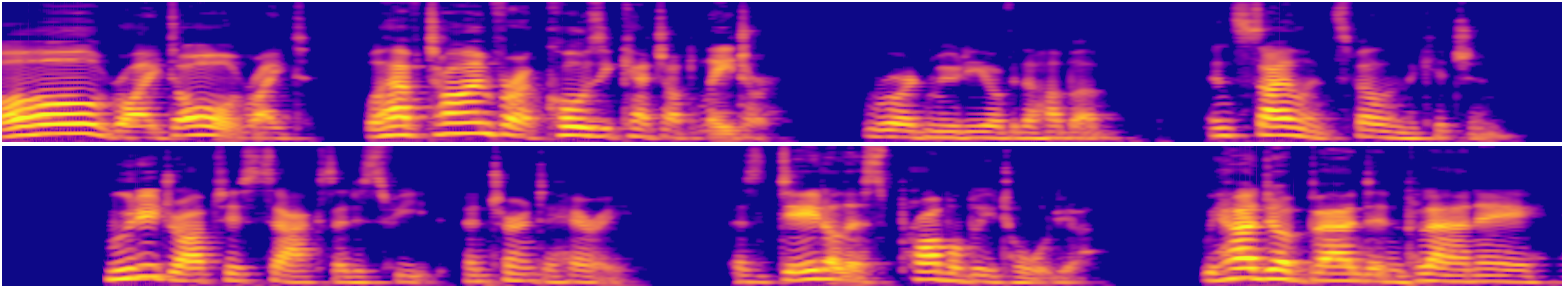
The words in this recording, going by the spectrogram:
All right, all right. We'll have time for a cozy catch up later, roared Moody over the hubbub, and silence fell in the kitchen. Moody dropped his sacks at his feet and turned to Harry. As Daedalus probably told you, we had to abandon Plan A.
